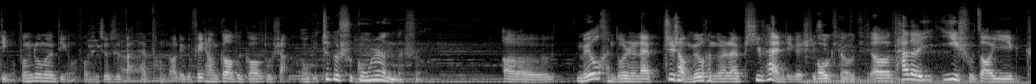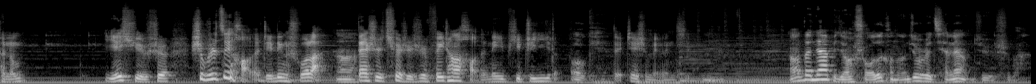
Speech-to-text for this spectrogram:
顶峰中的顶峰，就是把它捧到了一个非常高的高度上。OK，这个是公认的是吗呃，没有很多人来，至少没有很多人来批判这个事情。？OK OK，呃，他的艺术造诣可能，也许是是不是最好的，这另说了。嗯但是确实是非常好的那一批之一的。OK，对，这是没问题的。嗯，然后大家比较熟的可能就是前两句是吧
